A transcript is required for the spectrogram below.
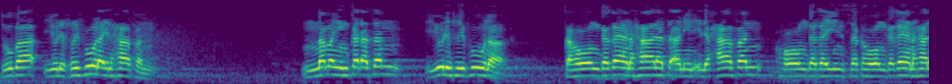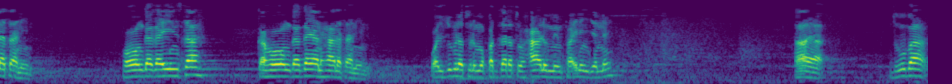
دوبا يلحفون إلحافا نما هنكدة يلحفون كهونغغان حالة أنين إلحافا هونغغينس كهونغغان حالة أنين. هونغغينس كهونغغان حالة أنين. والجملة المقدرة حال من فاعل جنة. آية. دوبا.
